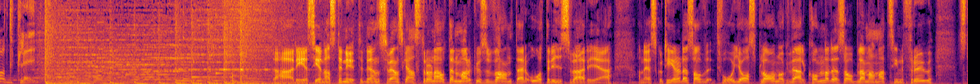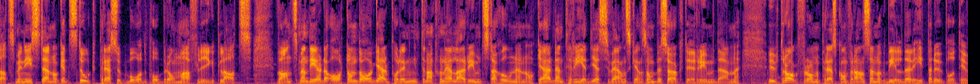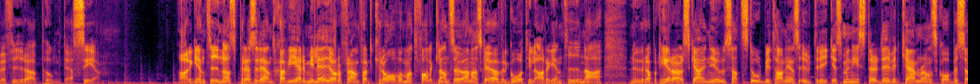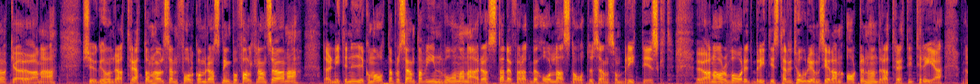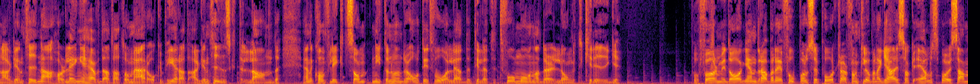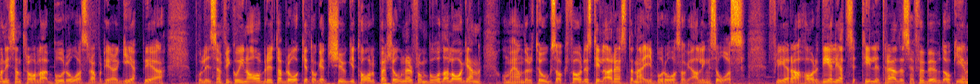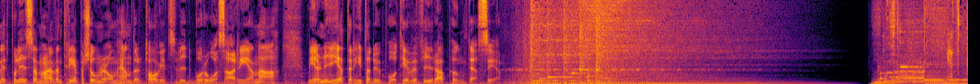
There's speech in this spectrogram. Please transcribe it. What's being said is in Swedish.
Podplay. Det här är senaste nytt. Den svenska astronauten Marcus Wandt är åter i Sverige. Han eskorterades av två JAS-plan och välkomnades av bland annat sin fru, statsministern och ett stort pressuppbåd på Bromma flygplats. Wandt spenderade 18 dagar på den internationella rymdstationen och är den tredje svensken som besökte rymden. Utdrag från presskonferensen och bilder hittar du på tv4.se. Argentinas president Javier Milei har framfört krav om att Falklandsöarna ska övergå till Argentina. Nu rapporterar Sky News att Storbritanniens utrikesminister David Cameron ska besöka öarna. 2013 hölls en folkomröstning på Falklandsöarna där 99,8% av invånarna röstade för att behålla statusen som brittiskt. Öarna har varit brittiskt territorium sedan 1833 men Argentina har länge hävdat att de är ockuperat argentinskt land. En konflikt som 1982 ledde till ett två månader långt krig. På förmiddagen drabbade fotbollssupportrar från klubbarna Gais och Elfsborg samman i centrala Borås, rapporterar GP. Polisen fick gå in och avbryta bråket och ett 20-tal personer från båda lagen omhändertogs och fördes till arresterna i Borås och Allingsås. Flera har delgetts tillträdesförbud och enligt polisen har även tre personer omhändertagits vid Borås Arena. Mer nyheter hittar du på tv4.se.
